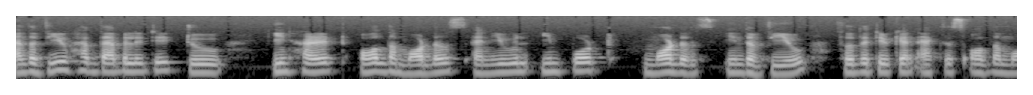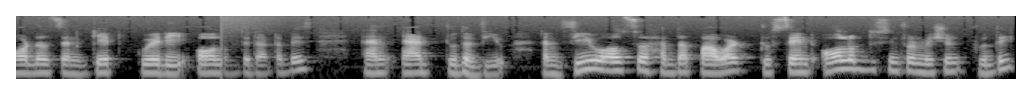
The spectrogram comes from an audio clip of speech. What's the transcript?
And the view have the ability to inherit all the models and you will import models in the view so that you can access all the models and get query all of the database and add to the view. And view also have the power to send all of this information to the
